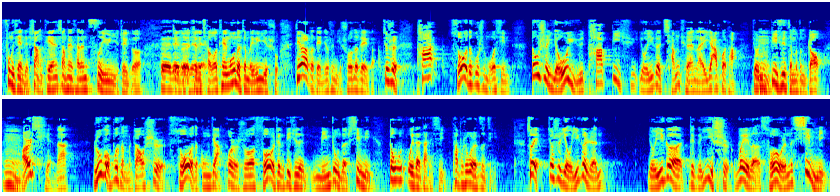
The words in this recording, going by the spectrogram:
奉献给上天，上天才能赐予你这个这个这个巧夺天工的这么一个艺术。第二个点就是你说的这个，就是他所有的故事模型都是由于他必须有一个强权来压迫他，就是你必须怎么怎么着。嗯，而且呢，如果不怎么着，是所有的工匠或者说所有这个地区的民众的性命都危在旦夕。他不是为了自己，所以就是有一个人有一个这个义士为了所有人的性命，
